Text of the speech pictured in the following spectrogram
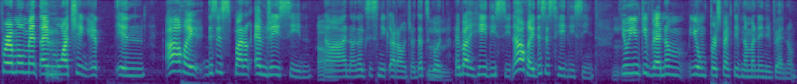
for a moment, I'm watching it in, ah, okay, this is parang MJ scene Oo. na, ano, nagsisneak around siya. That's good. Mm. Halimbawa, Hades scene. Ah, okay, this is Hades scene. Yung, yung kay Venom, yung perspective naman ni Venom.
